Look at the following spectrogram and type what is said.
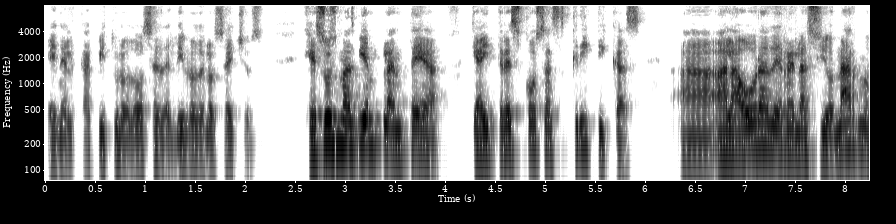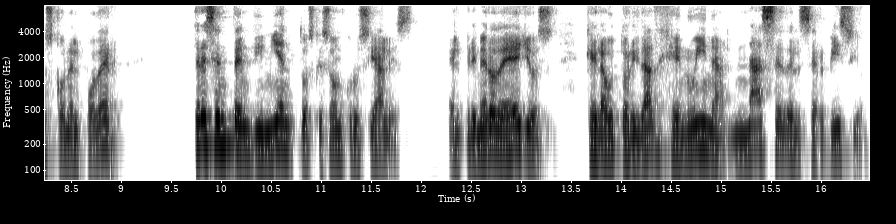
en el capítulo 12 del libro de los Hechos. Jesús más bien plantea que hay tres cosas críticas a, la hora de relacionarnos con el poder, tres entendimientos que son cruciales. El primero de ellos, que la autoridad genuina nace del servicio.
